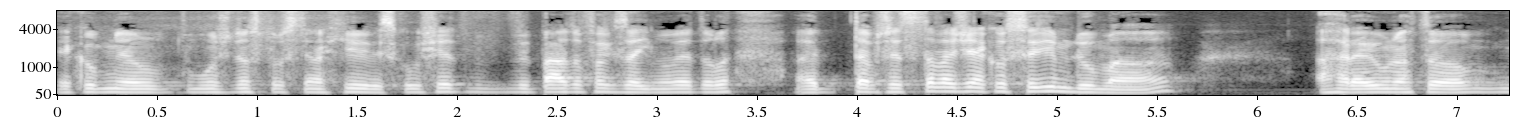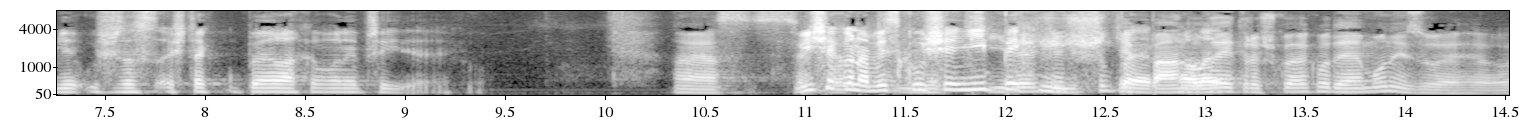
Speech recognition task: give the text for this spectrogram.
jako měl tu možnost prostě na chvíli vyzkoušet, vypadá to fakt zajímavé tohle, ale ta představa, že jako sedím doma a hraju na to, mě už zase až tak úplně lákavě nepřijde. Jako. No já Víš, jako na vyzkoušení pěkný, že super. Ale... tady trošku jako demonizuje, jo,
